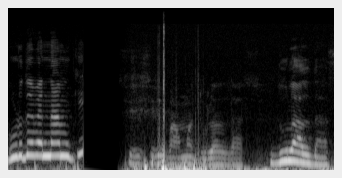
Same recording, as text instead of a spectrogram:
গুরুদেবের নাম কি? শ্রী শ্রী বামা দুলাল দাস। দুলাল দাস।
